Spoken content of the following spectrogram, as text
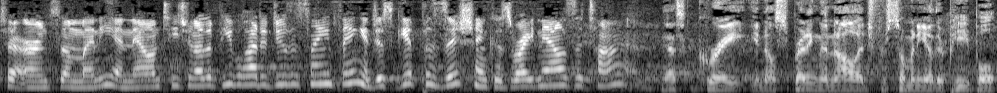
to earn some money, and now I'm teaching other people how to do the same thing and just get positioned because right now is the time. That's great, you know, spreading the knowledge for so many other people.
